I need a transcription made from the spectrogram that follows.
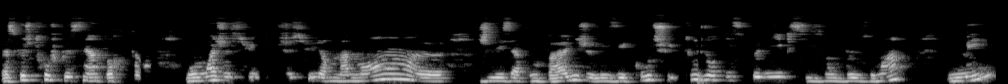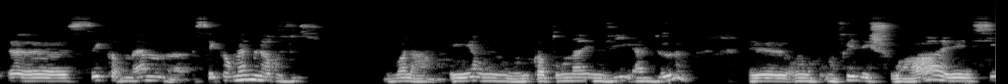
parce que je trouve que c'est important. Bon, moi, je suis, je suis leur maman, euh, je les accompagne, je les écoute, je suis toujours disponible s'ils ont besoin, mais euh, c'est quand même, c'est quand même leur vie, voilà. Et on, quand on a une vie à deux, euh, on, on, fait des choix, et si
